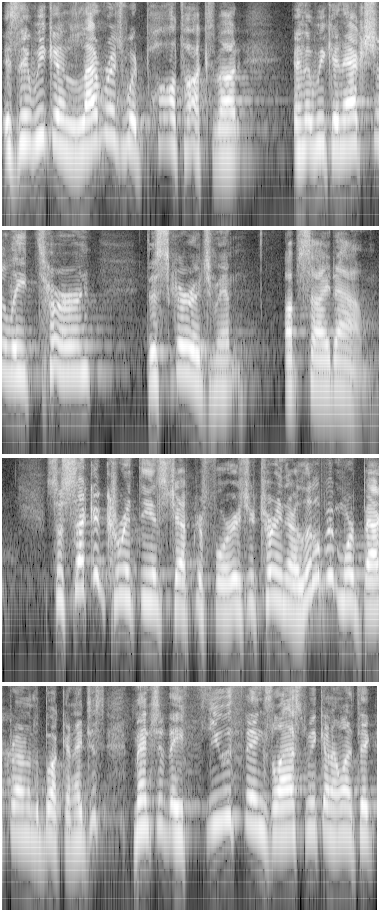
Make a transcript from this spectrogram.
is that we can leverage what Paul talks about and that we can actually turn discouragement upside down. So Second Corinthians chapter 4, as you're turning there, a little bit more background on the book. And I just mentioned a few things last week, and I want to take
